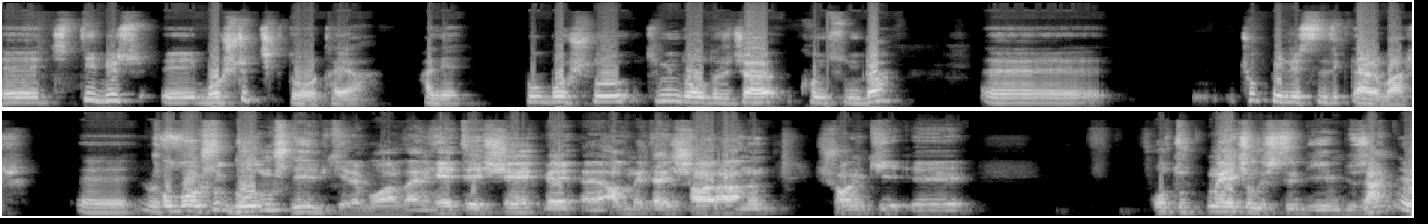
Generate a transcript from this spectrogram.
e, ciddi bir e, boşluk çıktı ortaya. Hani bu boşluğu kimin dolduracağı konusunda e, çok belirsizlikler var. E, Rus- O boşluk dolmuş değil bir kere bu arada. Yani HTŞ ve e, Ahmet Ali Şara'nın şu anki e, oturtmaya çalıştığı diyeyim düzen e,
